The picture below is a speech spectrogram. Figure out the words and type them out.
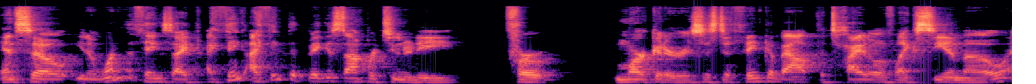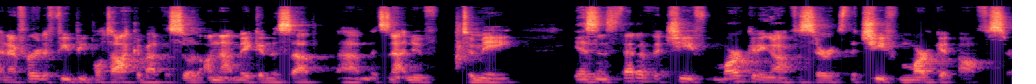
And so, you know, one of the things I, I think I think the biggest opportunity for marketers is to think about the title of like CMO. And I've heard a few people talk about this, so I'm not making this up. Um, it's not new to me is instead of the chief marketing officer, it's the chief market officer.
